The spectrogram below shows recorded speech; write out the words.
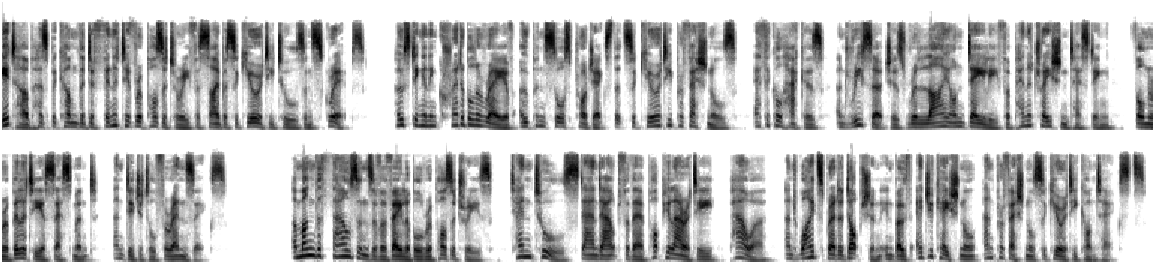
GitHub has become the definitive repository for cybersecurity tools and scripts, hosting an incredible array of open source projects that security professionals, ethical hackers, and researchers rely on daily for penetration testing, vulnerability assessment, and digital forensics. Among the thousands of available repositories, 10 tools stand out for their popularity, power, and widespread adoption in both educational and professional security contexts.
